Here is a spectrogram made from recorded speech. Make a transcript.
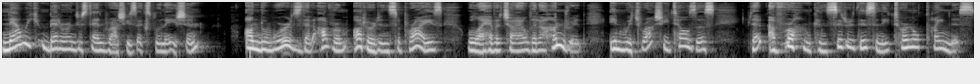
Now we can better understand Rashi's explanation on the words that Avram uttered in surprise, Will I have a child at a hundred? In which Rashi tells us that Avraham considered this an eternal kindness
